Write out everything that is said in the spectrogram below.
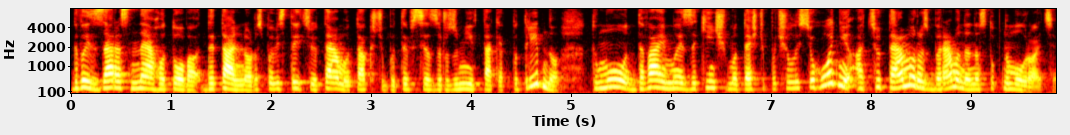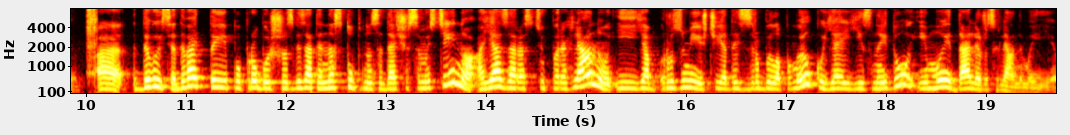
Дивись, зараз не готова детально розповісти цю тему так, щоб ти все зрозумів так, як потрібно. Тому давай ми закінчимо те, що почали сьогодні, а цю тему розберемо на наступному уроці. Е, дивися, давай ти попробуєш розв'язати наступну задачу самостійно, а я зараз цю перегляну, і я розумію, що я десь зробила помилку, я її знайду, і ми далі розглянемо її.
